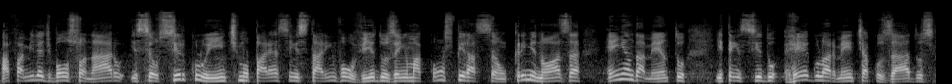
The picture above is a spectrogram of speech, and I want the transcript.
a família de Bolsonaro e seu círculo íntimo parecem estar envolvidos em uma conspiração criminosa em andamento e têm sido regularmente acusados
